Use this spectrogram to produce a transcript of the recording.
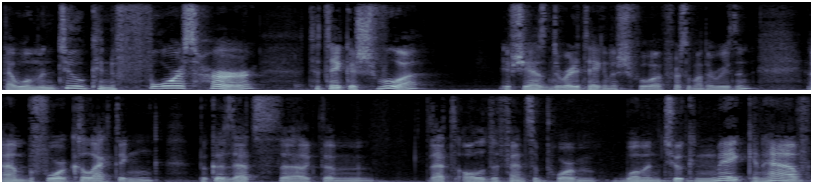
that woman two can force her to take a shvua, if she hasn't already taken a shvua for some other reason, um, before collecting, because that's uh, the that's all the defense a poor woman two can make can have,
